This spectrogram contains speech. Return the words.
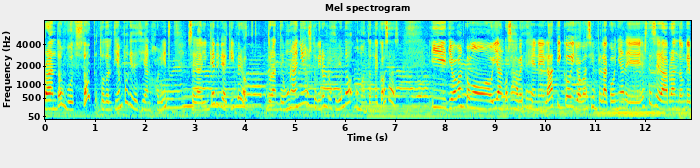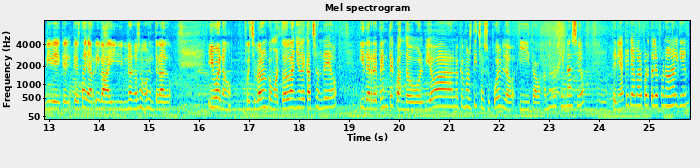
Brandon Woodstock todo el tiempo que decían, jolín, será alguien que vive aquí, pero durante un año estuvieron recibiendo un montón de cosas. Y llevaban como, oían cosas a veces en el ático y llevaban siempre la coña de, este será Brandon que vive, que, que está ahí arriba y no nos hemos enterado. Y bueno, pues llevaron como todo el año de cachondeo y de repente cuando volvió a lo que hemos dicho, a su pueblo y trabajando en el gimnasio, tenía que llamar por teléfono a alguien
